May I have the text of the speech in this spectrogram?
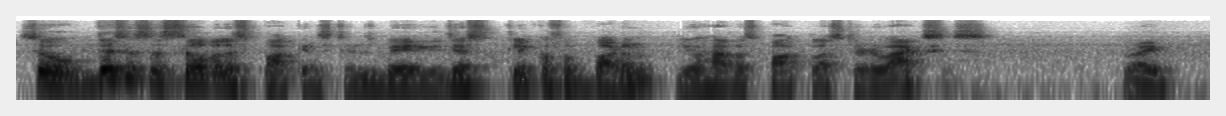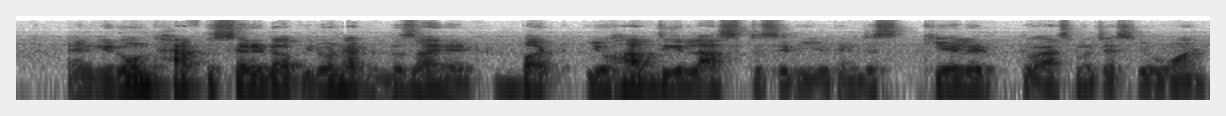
So this is a serverless Spark instance where you just click of a button, you have a Spark cluster to access, right? And you don't have to set it up, you don't have to design it, but you have the elasticity. You can just scale it to as much as you want.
